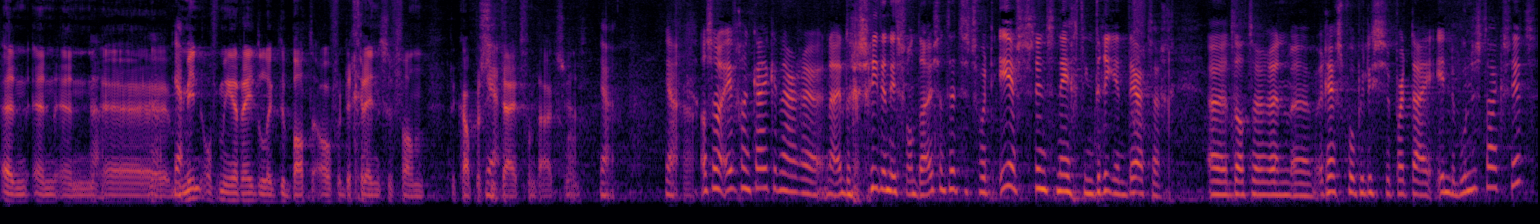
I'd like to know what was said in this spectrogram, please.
een, een, een uh, min of meer redelijk debat over de grenzen van de capaciteit van Duitsland. Ja. Ja. Als we nou even gaan kijken naar, uh, naar de geschiedenis van Duitsland. Het is voor het eerst sinds 1933 uh, dat er een uh, rechtspopulistische partij in de Bundestag zit.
